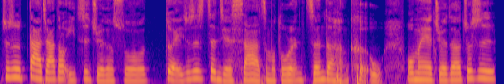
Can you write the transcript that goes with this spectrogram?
就是大家都一致觉得说，对，就是郑捷杀了这么多人，真的很可恶。我们也觉得就是。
